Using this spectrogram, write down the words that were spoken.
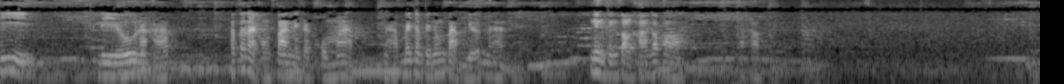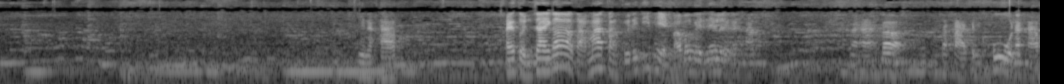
ที่ริ้วนะครับ ลักษณะของฟันเนี่ยจะคมมากนะครับ ไม่จำเป็นต้องปรับเยอะนะฮะหนึ่งถึงสองครั้งก็พอนะครับนี่นะครับ ใครสนใจก็สามารถสั่งซื้อได้ที่เพจ Barber Ben ได้เลยนะครับ นะฮะก็จะขายเป็นคู่นะครับ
